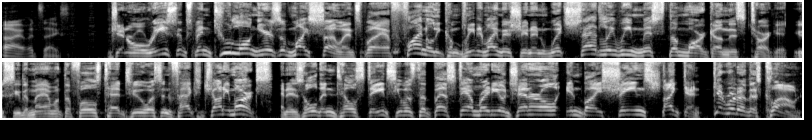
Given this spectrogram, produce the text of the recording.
All right. What's next? General Reese, it's been two long years of my silence, but I have finally completed my mission in which sadly we missed the mark on this target. You see, the man with the Foles tattoo was in fact Johnny Marks, and his old intel states he was the best damn radio general in by Shane Steichen. Get rid of this clown!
